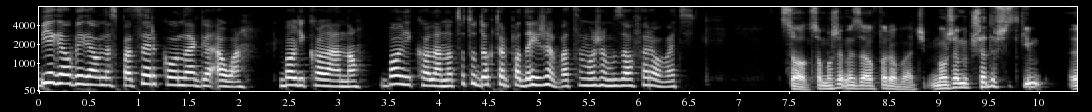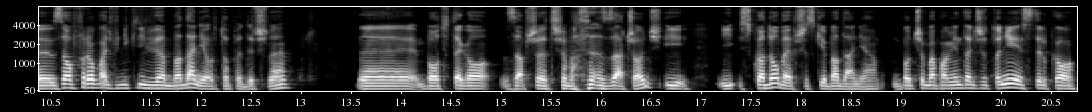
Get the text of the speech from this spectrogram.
Biegał, biegał na spacerku, nagle ała, boli kolano, boli kolano. Co tu doktor podejrzewa? Co może mu zaoferować? Co, co możemy zaoferować? Możemy przede wszystkim e, zaoferować wnikliwe badanie ortopedyczne, e, bo od tego zawsze trzeba zacząć i, i składowe wszystkie badania, bo trzeba pamiętać, że to nie jest tylko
